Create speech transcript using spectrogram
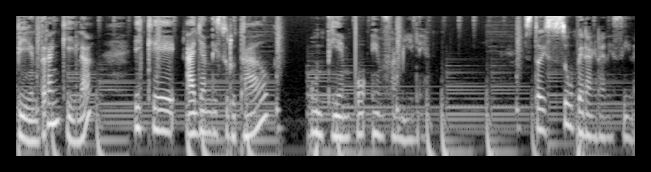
bien tranquila y que hayan disfrutado un tiempo en familia. Estoy súper agradecida,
